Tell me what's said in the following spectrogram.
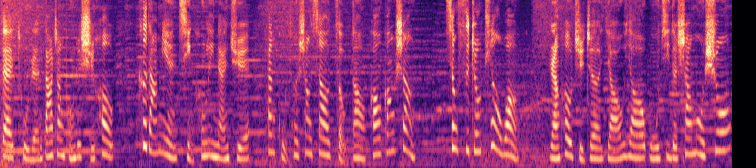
在土人搭帐篷的时候，柯达缅请亨利男爵和古特上校走到高岗上，向四周眺望，然后指着遥遥无际的沙漠说：“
